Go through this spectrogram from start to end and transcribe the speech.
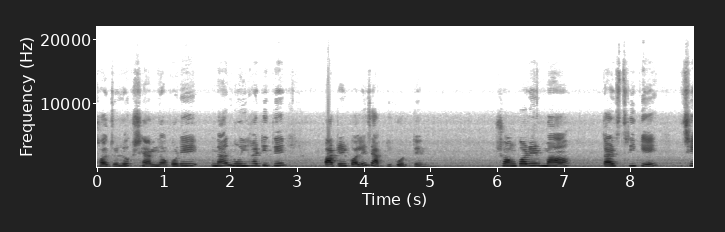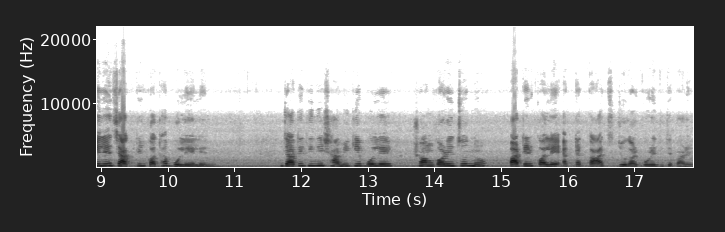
ভদ্রলোক শ্যামনগরে না নৈহাটিতে পাটের কলে চাকরি করতেন। শঙ্করের মা তার স্ত্রীকে ছেলে চাকরির কথা বলে এলেন। যাতে তিনি স্বামীকে বলে শঙ্করের জন্য পাটের কলে একটা কাজ জোগাড় করে দিতে পারেন।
